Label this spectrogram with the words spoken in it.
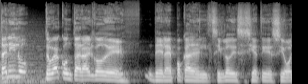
Danilo, te voy a contar algo de, de la época del siglo XVII y XVIII.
